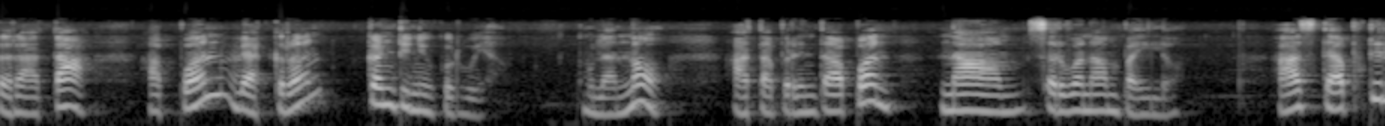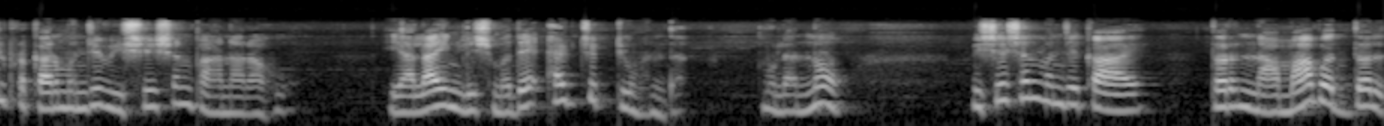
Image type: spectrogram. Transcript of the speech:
तर आता आपण व्याकरण कंटिन्यू करूया. मुलांनो आतापर्यंत आपण नाम सर्वनाम पाहिलं. आज त्यापुढील प्रकार म्हणजे विशेषण पाहणार आहोत. याला इंग्लिशमध्ये ॲडजेक्टिव्ह म्हणतात. मुलांनो विशेषण म्हणजे काय? तर नामाबद्दल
